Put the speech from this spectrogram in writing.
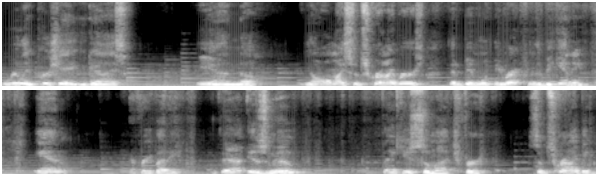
Really appreciate you guys and uh, you know all my subscribers that have been with me right from the beginning and everybody that is new, thank you so much for subscribing.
